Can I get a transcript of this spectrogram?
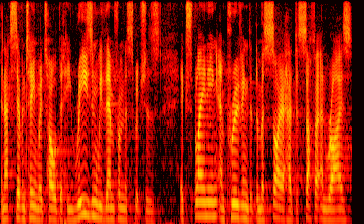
In Acts 17, we're told that he reasoned with them from the scriptures, explaining and proving that the Messiah had to suffer and rise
